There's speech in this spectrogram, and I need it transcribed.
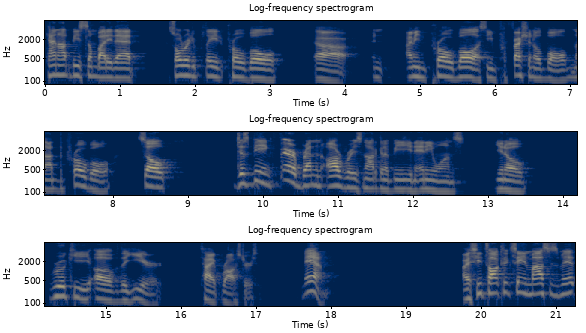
cannot be somebody that has already played Pro Bowl. Uh, and I mean Pro Bowl, I mean professional bowl, not the Pro Bowl. So just being fair, Brandon Aubrey is not going to be in anyone's, you know, rookie of the year type rosters. Man, I see Toxic saying Mazi Smith.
